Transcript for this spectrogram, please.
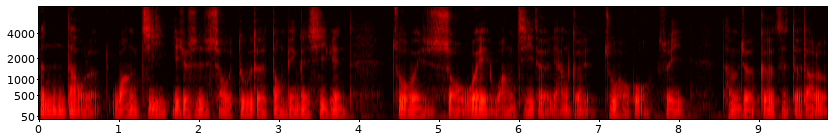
分到了王姬，也就是首都的东边跟西边，作为守卫王姬的两个诸侯国，所以他们就各自得到了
